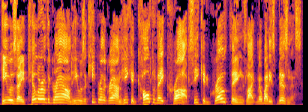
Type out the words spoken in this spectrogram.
he was a tiller of the ground, he was a keeper of the ground. He could cultivate crops, he could grow things like nobody's business.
